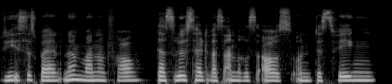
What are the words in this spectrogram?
wie ist es bei ne, Mann und Frau, das löst halt was anderes aus. Und deswegen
